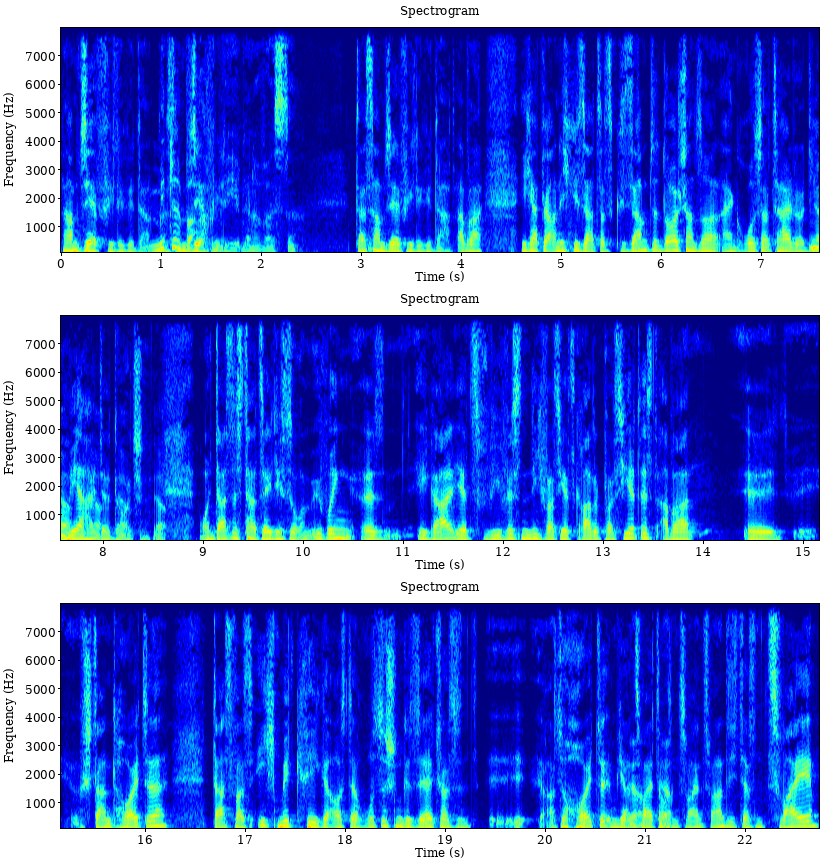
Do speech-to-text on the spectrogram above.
haben sehr viele gedacht. Mittelbaren Ebene, weißt du? Das haben sehr viele gedacht. Aber ich habe ja auch nicht gesagt, das gesamte Deutschland, sondern ein großer Teil oder die Ja, Mehrheit ja, der Deutschen. ja. Und das ist tatsächlich so. Im Übrigen, äh, egal jetzt, wir wissen nicht, was jetzt gerade passiert ist, aber äh, Stand heute, das, was ich mitkriege aus der russischen Gesellschaft, sind, äh, also heute im Jahr Ja, 2022, das sind zwei,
